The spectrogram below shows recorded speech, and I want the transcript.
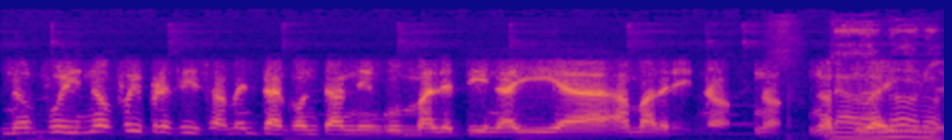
no fui, no fui precisamente a contar ningún maletín ahí a, Madrid, no, no, no estuve ahí no,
